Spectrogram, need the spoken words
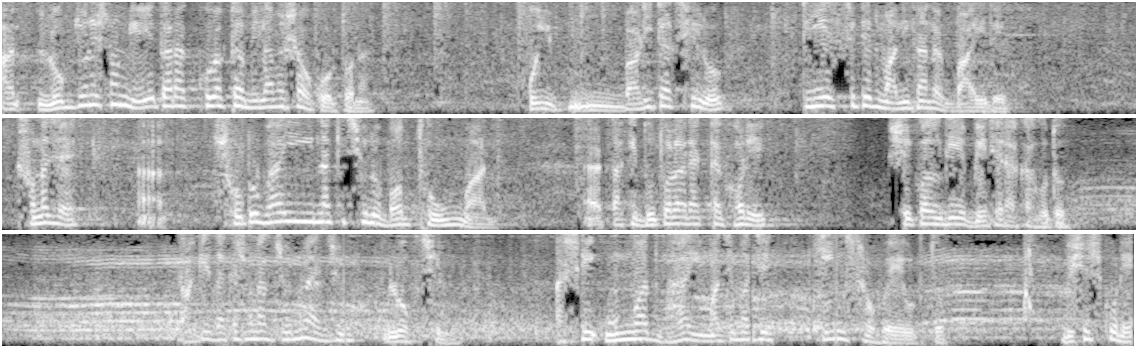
আর লোকজনের সঙ্গে তারা খুব একটা মেলামেশাও করত না। ওই বাড়িটা ছিল টি এস্টেটের মালিকানার বাইরে। শোনা যায় ছোট ভাই নাকি ছিল বদ্ধ উন্মাদ তাকে দোতলার একটা ঘরে শিকল দিয়ে বেঁধে রাখা হতো। তাকে দেখাশোনার জন্য একজন লোক ছিল। আর সেই উন্মাদ ভাই মাঝে মাঝে হিংস্র হয়ে উঠত। বিশেষ করে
